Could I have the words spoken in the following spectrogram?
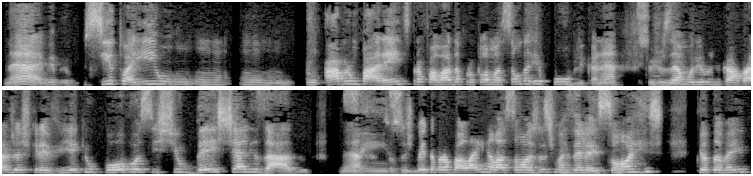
né? Eu cito aí um, um, um, um abro um parênteses para falar da proclamação da República, né? O José Murilo de Carvalho já escrevia que o povo assistiu bestializado, né? Sim, Sou suspeita para falar em relação às últimas eleições, que eu também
